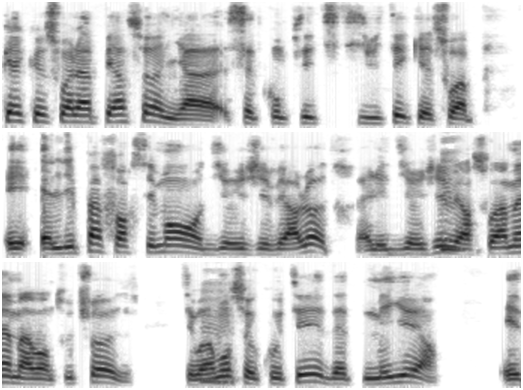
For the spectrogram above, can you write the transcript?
quelle que soit la personne, il y a cette compétitivité, qu'elle soit et elle n'est pas forcément dirigée vers l'autre, elle est dirigée mm. vers soi-même avant toute chose. C'est vraiment mm. ce côté d'être meilleur. Et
